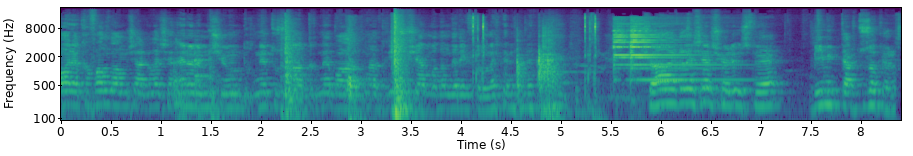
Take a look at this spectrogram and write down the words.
Ben var ya kafam dalmış arkadaşlar en önemli şeyi unuttuk. Ne tuzunu attık ne baharatını attık hiçbir şey yapmadan direkt fırına Şu an arkadaşlar şöyle üstüne bir miktar tuz atıyoruz.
